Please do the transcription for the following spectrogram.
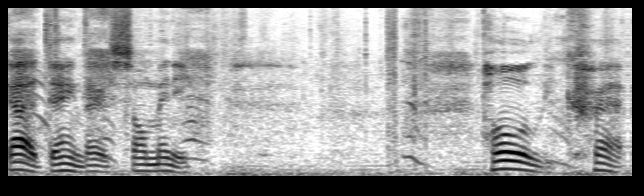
God dang, there's so many. Holy crap.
